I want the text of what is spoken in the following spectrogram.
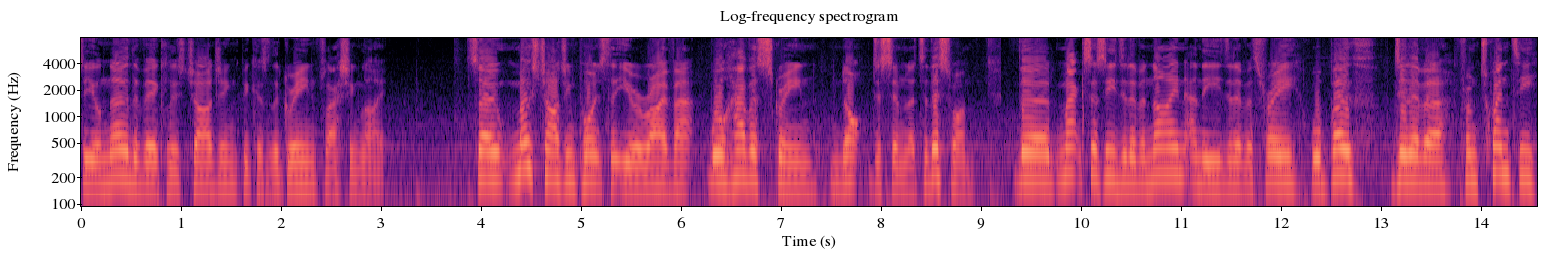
So you'll know the vehicle is charging because of the green flashing light. So most charging points that you arrive at will have a screen not dissimilar to this one. The Maxus eDeliver 9 and the eDeliver 3 will both deliver from 20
